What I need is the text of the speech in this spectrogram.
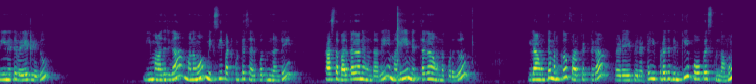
నేనైతే వేయట్లేదు. ఈ మాదిరిగా మనము మిక్సీ పట్టుకుంటే సరిపోతుందండి. కాస్త బరకగానే ఉండాలి మరీ మెత్తగా ఉండకూడదు. ఇలా ఉంటే మనకు పర్ఫెక్ట్గా రెడీ అయిపోయినట్టే. ఇప్పుడైతే దీనికి పోపు వేసుకుందాము.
